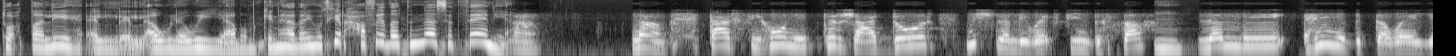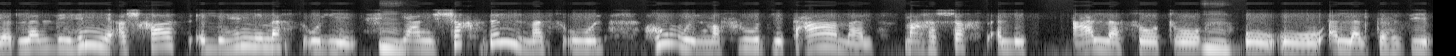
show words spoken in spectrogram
تعطى له الأولوية. ممكن هذا يثير حفيظة الناس. الثانية. نعم. نعم. تعرفي هون بترجع الدور مش للي واقفين بالصف م. للي هن بالدواير للي هن أشخاص اللي هن مسؤولين. م. يعني الشخص المسؤول هو المفروض يتعامل مع هالشخص اللي على صوته وقلل تهذيب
